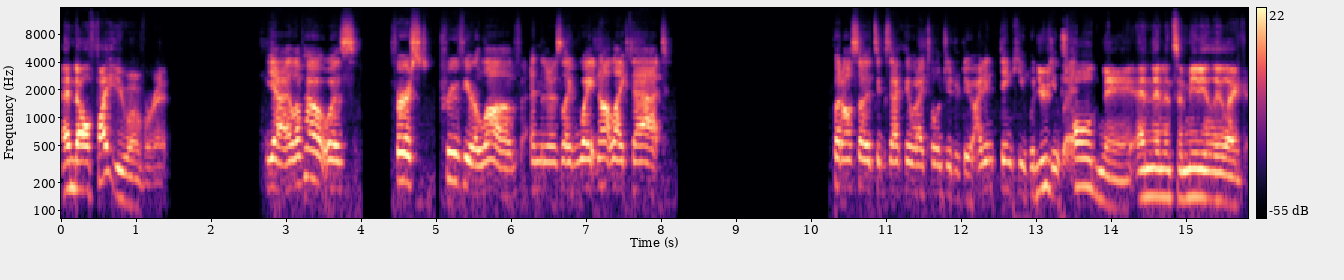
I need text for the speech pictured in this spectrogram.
And I'll fight you over it. Yeah, I love how it was first prove your love, and then it was like, wait, not like that. But also, it's exactly what I told you to do. I didn't think you would you do it. told me and then it's immediately like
